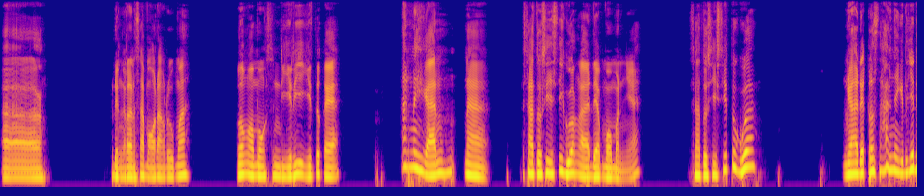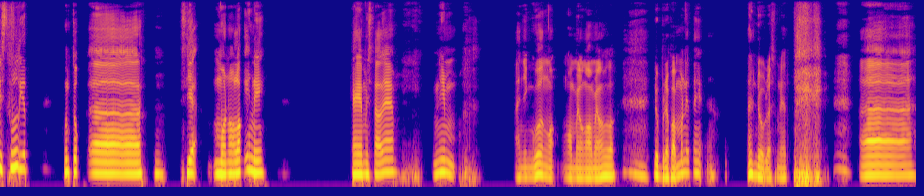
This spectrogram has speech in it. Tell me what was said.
uh, kedengeran sama orang rumah lo ngomong sendiri gitu kayak aneh kan. Nah satu sisi gue nggak ada momennya satu sisi tuh gue nggak ada keresahannya gitu. Jadi sulit untuk uh, si monolog ini. Kayak misalnya ini anjing gue ngomel-ngomel lo udah berapa menit nih? Eh 12 menit. Uh,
